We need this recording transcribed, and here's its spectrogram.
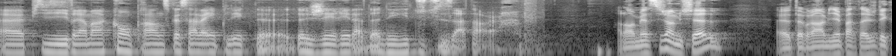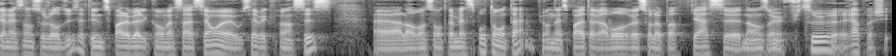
euh, puis vraiment comprendre ce que ça implique de, de gérer la donnée d'utilisateur. Alors, merci Jean-Michel. Euh, tu as vraiment bien partagé tes connaissances aujourd'hui. C'était une super belle conversation euh, aussi avec Francis. Euh, alors, on se remercie pour ton temps, puis on espère te revoir sur le podcast dans un futur rapproché.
